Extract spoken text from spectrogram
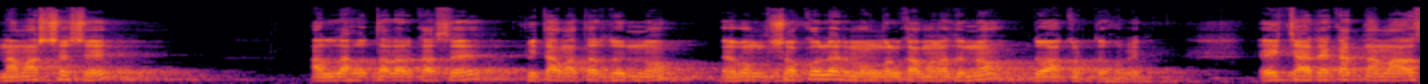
নামাজ শেষে আল্লাহ তালার কাছে পিতামাতার জন্য এবং সকলের মঙ্গল কামনার জন্য দোয়া করতে হবে। এই চার রেখাত নামাজ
